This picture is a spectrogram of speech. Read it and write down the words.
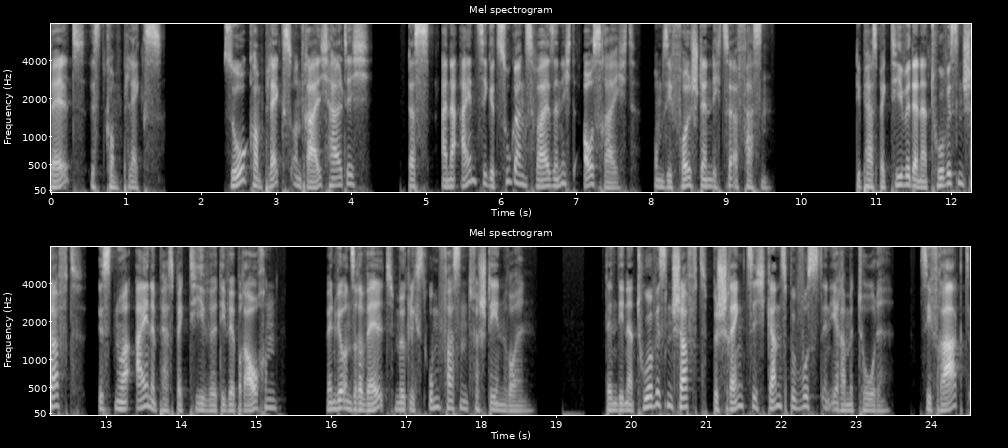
Welt ist komplex. So komplex und reichhaltig, dass eine einzige Zugangsweise nicht ausreicht, um sie vollständig zu erfassen. Die Perspektive der Naturwissenschaft ist nur eine Perspektive, die wir brauchen, wenn wir unsere Welt möglichst umfassend verstehen wollen. Denn die Naturwissenschaft beschränkt sich ganz bewusst in ihrer Methode. Sie fragt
